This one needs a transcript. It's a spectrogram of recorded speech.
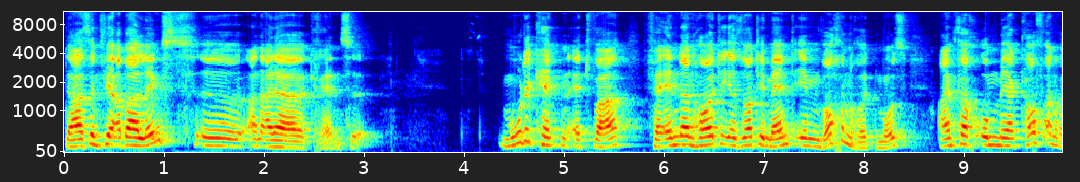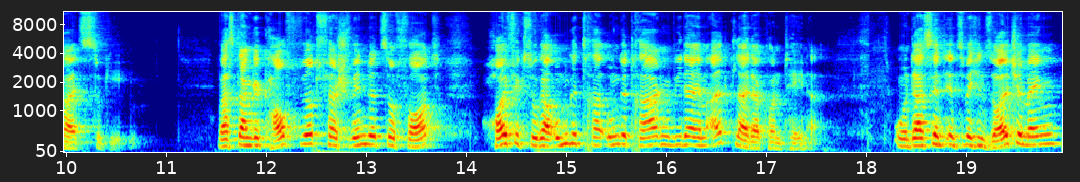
Da sind wir aber längst äh, an einer Grenze. Modeketten etwa verändern heute ihr Sortiment im Wochenrhythmus, einfach um mehr Kaufanreiz zu geben. Was dann gekauft wird, verschwindet sofort, häufig sogar umgetra umgetragen wieder im Altkleidercontainer. Und das sind inzwischen solche Mengen,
